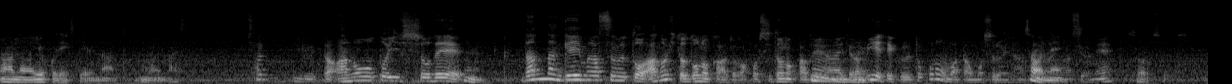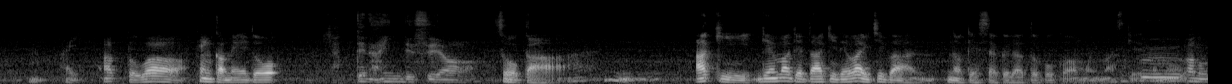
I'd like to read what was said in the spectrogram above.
うんあのよくできてるなと思います、さっき言ったあのと一緒で、うん。だんだんゲームが進むとあの人どのカードが欲しいどのカードいらないというのがうん。うんうん見えてくるところもまた面白いなと思いますよね。そうそうそう、う。ん。はい、あとは天下明堂やってないんですよ。そうか。うん秋ゲームマーケット秋では一番の傑作だと僕は思いますけれども。僕あの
